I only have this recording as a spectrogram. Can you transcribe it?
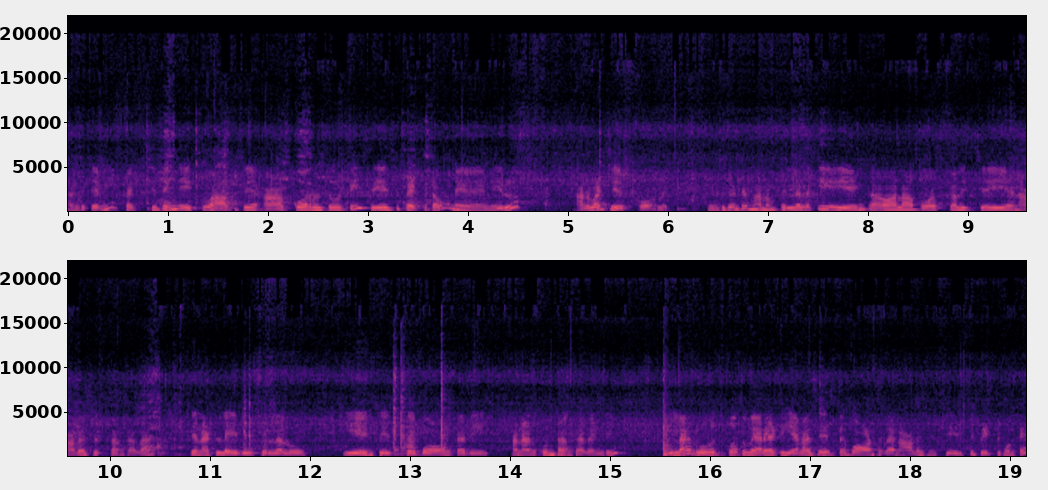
అందుకని ఖచ్చితంగా ఎక్కువ ఆకు ఆకుకూరలతోటి చేసి పెట్టడం నే- మీరు అలవాటు చేసుకోవాలి. ఎందుకంటే మనం పిల్లలకి ఏం కావాలా పోషకాలు ఇచ్చేయి అని ఆలోచిస్తాం కదా. తినట్లేదు పిల్లలు ఏం చేస్తే బాగుంటుంది అని అనుకుంటాం కదండి. ఇలా రోజుకొక వెరైటీ ఎలా చేస్తే బాగుంటుంది అని ఆలోచన చేసి పెట్టుకుంటే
